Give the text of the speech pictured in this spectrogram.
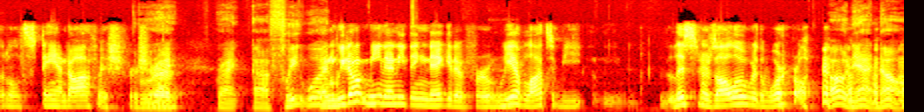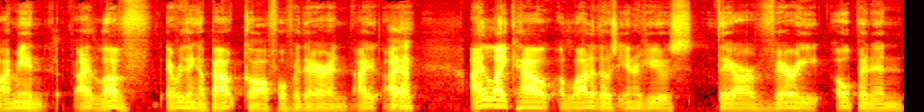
little standoffish for sure. Right, right. Uh, Fleetwood. And we don't mean anything negative for we have lots of y- listeners all over the world. oh yeah, no. I mean, I love everything about golf over there, and I Yeah. I I like how a lot of those interviews they are very open and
